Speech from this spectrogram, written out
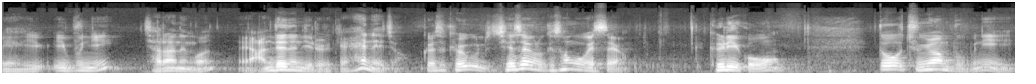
예, 이- 이분이 잘하는 건 안 되는 일을 이렇게 해내죠 그래서 결국 재사용을 이렇게 성공했어요 그리고 또 중요한 부분이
